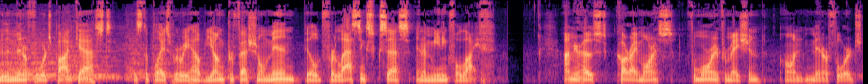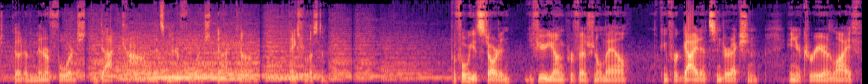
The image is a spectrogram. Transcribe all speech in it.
to the Men Are Forged podcast. It's the place where we help young professional men build for lasting success and a meaningful life. I'm your host, Cartwright Morris. For more information on Men Are Forged, go to menareforged.com. That's menareforged.com. Thanks for listening. Before we get started, if you're a young professional male looking for guidance and direction in your career and life,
